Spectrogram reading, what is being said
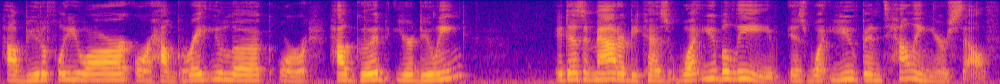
how beautiful you are, or how great you look, or how good you're doing. It doesn't matter because what you believe is what you've been telling yourself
